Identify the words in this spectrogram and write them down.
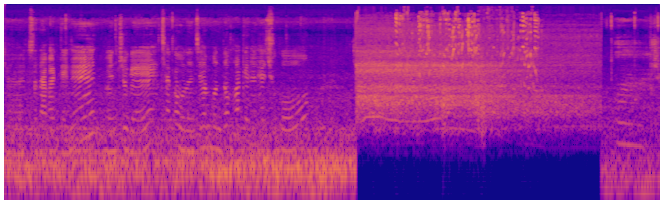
자, 여기서 나갈 때는 왼쪽에 차가 오는지 한 번 더 확인을 해주고 자,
